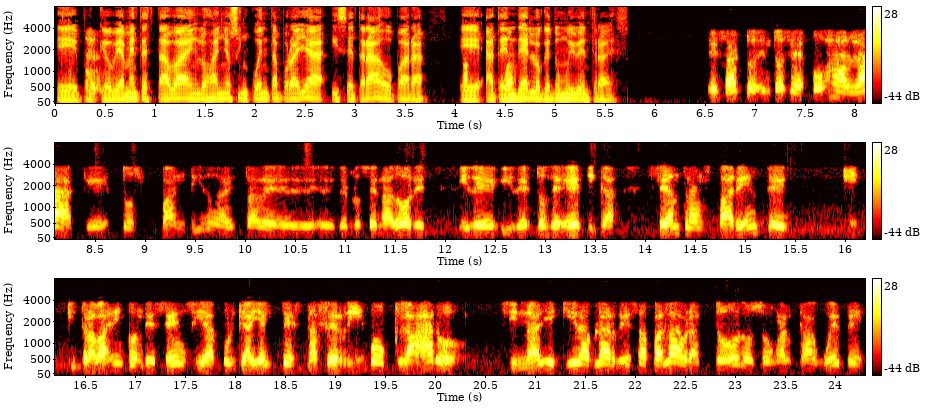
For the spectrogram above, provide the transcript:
eh, porque obviamente estaba en los años 50 por allá y se trajo para eh, atender lo que tú muy bien traes. Exacto, entonces ojalá que estos bandidos a esta de, los senadores y de, y de estos de ética sean transparentes y, y trabajen con decencia, porque ahí hay testaferrismo claro. Si nadie quiere hablar de esa palabra, todos son alcahuetes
